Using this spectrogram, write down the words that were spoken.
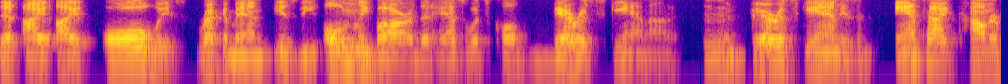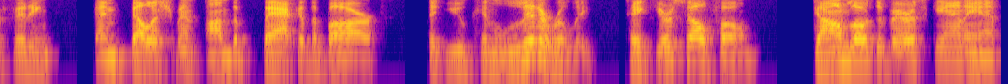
that I, I always recommend is the only bar that has what's called Veriscan on it. Mm. And Veriscan is an anti counterfeiting embellishment on the back of the bar that you can literally take your cell phone, download the Veriscan app,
